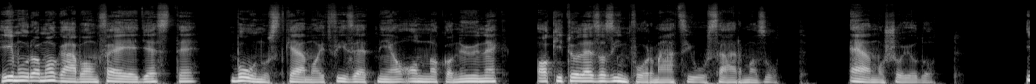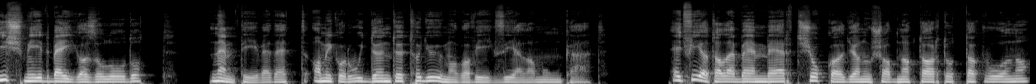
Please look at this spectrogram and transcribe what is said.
Himura magában feljegyezte, bónuszt kell majd fizetnie annak a nőnek, akitől ez az információ származott. Elmosolyodott. Ismét beigazolódott, nem tévedett, amikor úgy döntött, hogy ő maga végzi el a munkát. Egy fiatalebb embert sokkal gyanúsabbnak tartottak volna,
